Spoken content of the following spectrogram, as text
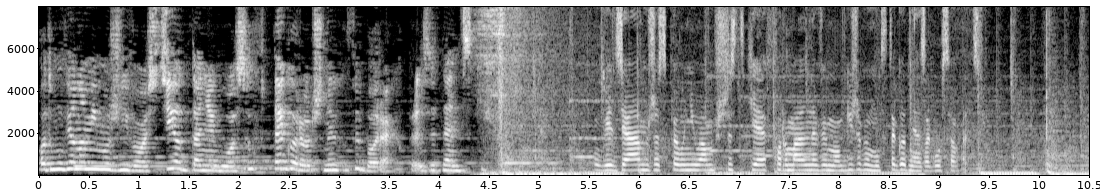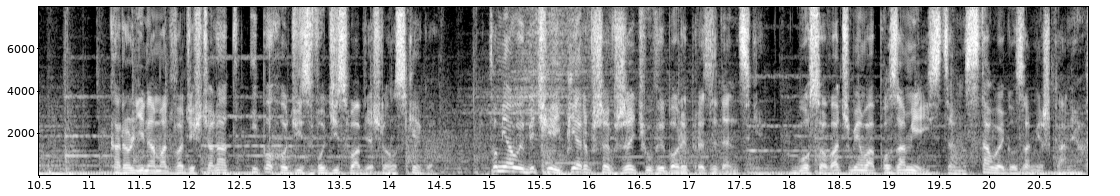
Odmówiono mi możliwości oddania głosu w tegorocznych wyborach prezydenckich. Powiedziałam, że spełniłam wszystkie formalne wymogi, żeby móc tego dnia zagłosować. Karolina ma 20 lat i pochodzi z Wodzisławia Śląskiego. To miały być jej pierwsze w życiu wybory prezydenckie. Głosować miała poza miejscem stałego zamieszkania.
